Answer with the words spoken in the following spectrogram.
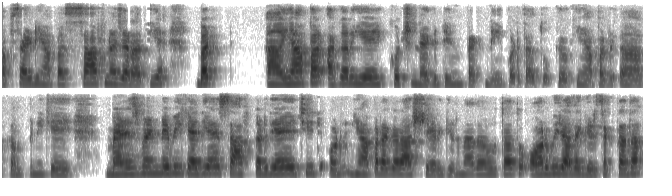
अपसाइड यहाँ पर साफ़ नज़र आती है। बट यहाँ पर अगर ये कुछ नेगेटिव इम्पैक्ट नहीं पड़ता तो क्योंकि यहाँ पर कंपनी के मैनेजमेंट ने भी कह दिया है, साफ़ कर दिया है ये चीज़, और यहाँ पर अगर आज शेयर गिरना था, होता तो और भी ज़्यादा गिर सकता था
